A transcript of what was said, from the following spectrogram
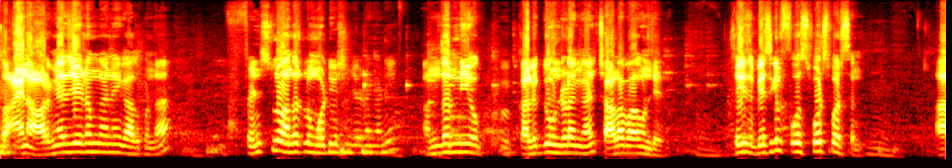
so ఆయన ఆర్గనైజ్ చేయడం కానీ కాకుండా ఫ్రెండ్స్లో అందరిలో మోటివేషన్ చేయడం కానీ అందరినీ కలిగి ఉండడం కానీ చాలా బాగుండేది. So is basically for sports person ఆ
